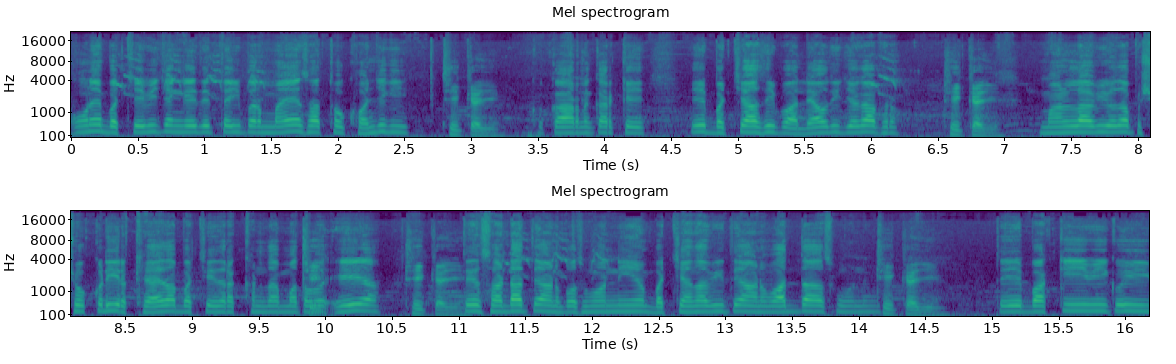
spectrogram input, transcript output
ਉਹਨੇ ਬੱਚੇ ਵੀ ਚੰਗੇ ਦਿੱਤੇ ਪਰ ਮੈਂ ਸਾਥੋਂ ਖੁੰਝ ਗਈ। ਠੀਕ ਹੈ ਜੀ। ਕਾਰਨ ਕਰਕੇ ਇਹ ਬੱਚਾ ਸੀ ਪਾਲਿਆ ਉਹਦੀ ਜਗ੍ਹਾ ਫਿਰ। ਠੀਕ ਹੈ ਜੀ। ਮੰਨ ਲਾ ਵੀ ਉਹਦਾ ਪਿਛੋਕੜੀ ਰੱਖਿਆ ਇਹਦਾ ਬੱਚੇ ਦਾ ਰੱਖਣ ਦਾ ਮਤਲਬ ਇਹ ਆ। ਠੀਕ ਹੈ ਜੀ। ਤੇ ਸਾਡਾ ਧਿਆਨ ਪਸ਼ੂਆਂ ਨਹੀਂ ਆ ਬੱਚਿਆਂ ਦਾ ਵੀ ਧਿਆਨ ਵੱਧਦਾ ਪਸ਼ੂਆਂ ਨੂੰ। ਠੀਕ ਹੈ ਜੀ। ਤੇ ਬਾਕੀ ਵੀ ਕੋਈ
